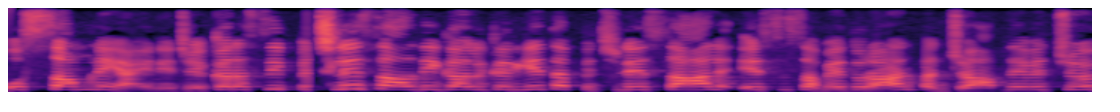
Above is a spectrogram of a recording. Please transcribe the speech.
ਉਹ ਸਾਹਮਣੇ ਆਏ ਨੇ। ਜੇਕਰ ਅਸੀਂ ਪਿਛਲੇ ਸਾਲ ਦੀ ਗੱਲ ਕਰੀਏ ਤਾਂ ਪਿਛਲੇ ਸਾਲ ਇਸ ਸਮੇਂ ਦੌਰਾਨ ਪੰਜਾਬ ਦੇ ਵਿੱਚ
